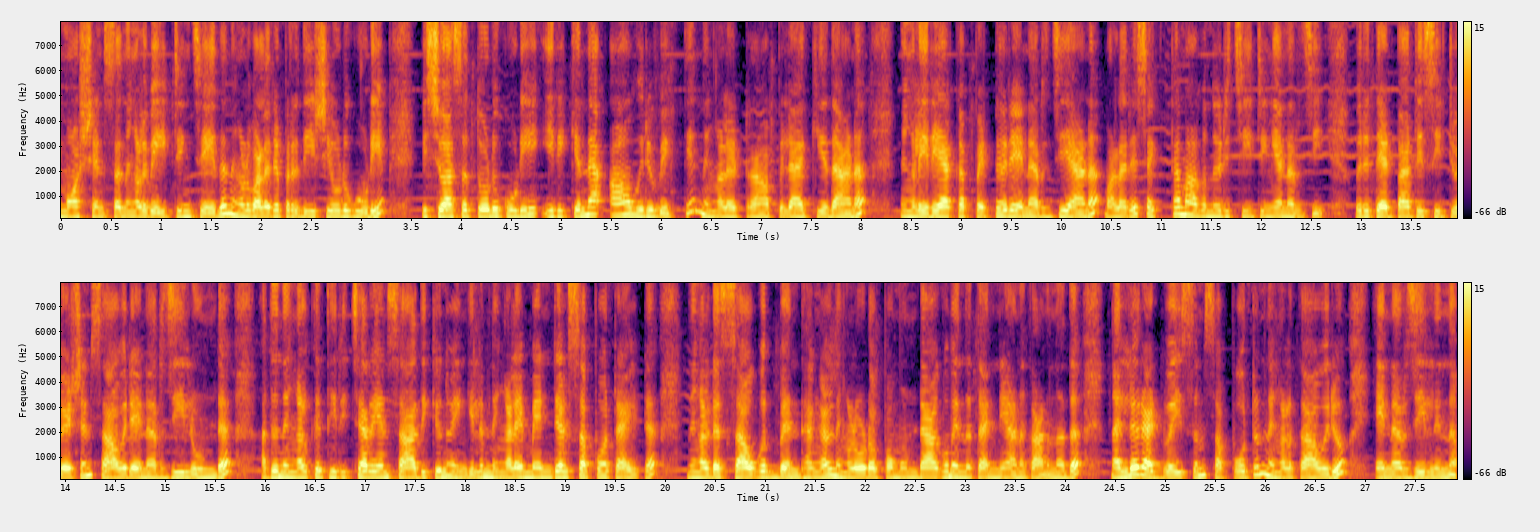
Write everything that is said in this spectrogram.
ഇമോഷൻസ് നിങ്ങൾ വെയിറ്റിംഗ് ചെയ്ത് നിങ്ങൾ വളരെ പ്രതീക്ഷയോടുകൂടി വിശ്വാസത്തോടു കൂടി ഇരിക്കുന്ന ആ ഒരു വ്യക്തി നിങ്ങളെ ട്രാപ്പിലാക്കിയതാണ് നിങ്ങൾ ഇരയാക്കപ്പെട്ട ഒരു എനർജിയാണ് വളരെ ശക്തമാകുന്ന ഒരു ചീറ്റിംഗ് എനർജി. ഒരു തേർഡ് പാർട്ടി സിറ്റുവേഷൻസ് ആ ഒരു എനർജിയിലുണ്ട്. അത് നിങ്ങൾക്ക് തിരിച്ചറിയാൻ സാധിക്കുന്നുവെങ്കിലും നിങ്ങളെ മെന്റൽ സപ്പോർട്ടായിട്ട് നിങ്ങളുടെ സൗഹൃദ ബന്ധങ്ങൾ നിങ്ങളോടൊപ്പം ഉണ്ടാകുമെന്ന് തന്നെയാണ് കാണുന്നത്. നല്ലൊരു അഡ്വൈസും സപ്പോർട്ടും നിങ്ങൾക്ക് ആ ഒരു എനർജിയിൽ നിന്ന്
